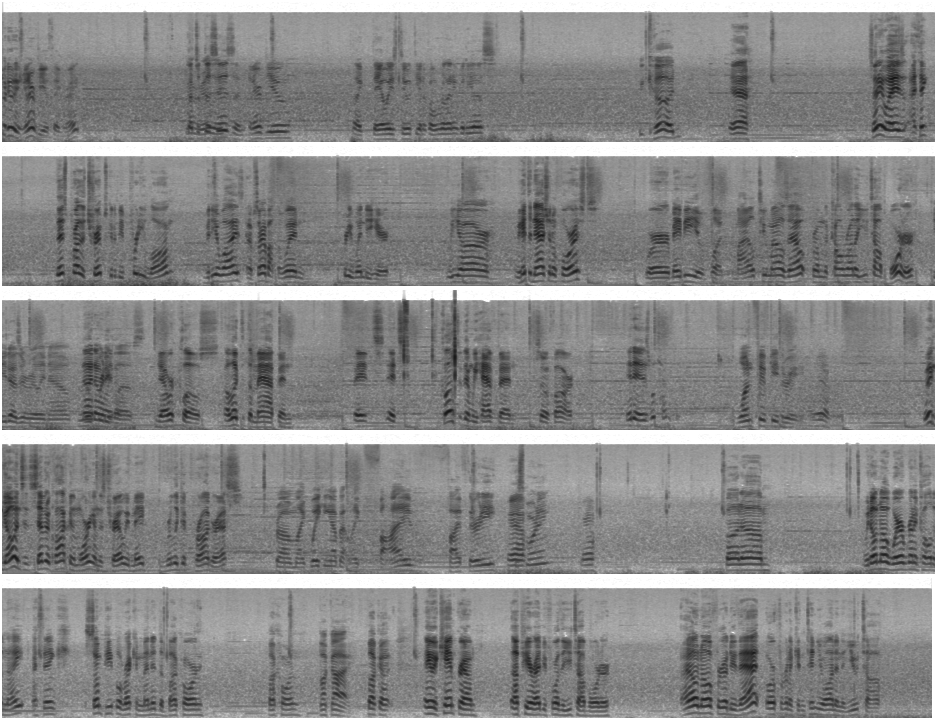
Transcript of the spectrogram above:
We're doing an interview thing, right? That's Not what this is, an interview. Like they always do with the NFL overlanding videos. We could. Yeah. So, anyways, I think this part of the trip's going to be pretty long, video-wise. And I'm sorry about the wind. Pretty windy here. We are we hit the national forest. We're maybe what mile, two miles out from the Colorado-Utah border. He doesn't really know. No, We're I don't pretty really know. close. Yeah, we're close. I looked at the map and it's it's closer than we have been so far. It is. What time? is it? 153. Yeah. We've been going since seven o'clock in the morning on this trail. We've made really good progress. From like waking up at like 5, 5.30 Yeah. this morning. Yeah. But um, we don't know where we're gonna call tonight. I think some people recommended the Buckhorn, Buckhorn, Buckeye. Buckeye. Anyway, campground up here right before the Utah border. I don't know if we're gonna do that or if we're gonna continue on into Utah.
